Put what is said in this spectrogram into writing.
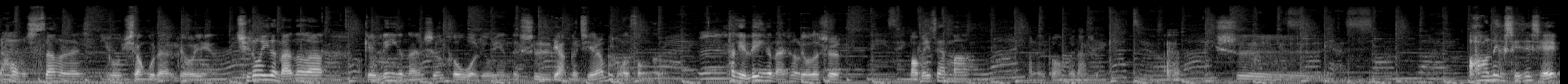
然后我们三个人有相互的留言，其中一个男的呢，给另一个男生和我留言的是两个截然不同的风格。嗯他给另一个男生留的是“宝贝在吗？”然后那个朋友回答说：“哎，你是哦，那个谁谁谁。”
